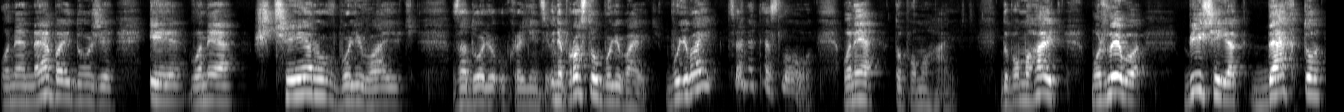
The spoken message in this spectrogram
вони не байдужі і вони щиро вболівають за долю українців. І не просто вболівають. Вболівають це не те слово. Вони допомагають. Допомагають, можливо, більше як дехто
